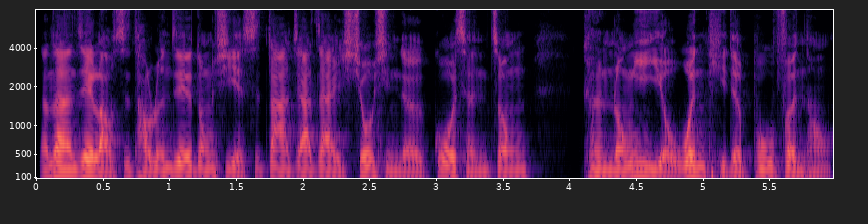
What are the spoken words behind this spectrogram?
那当然这些老师讨论这些东西，也是大家在修行的过程中可能容易有问题的部分哦。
